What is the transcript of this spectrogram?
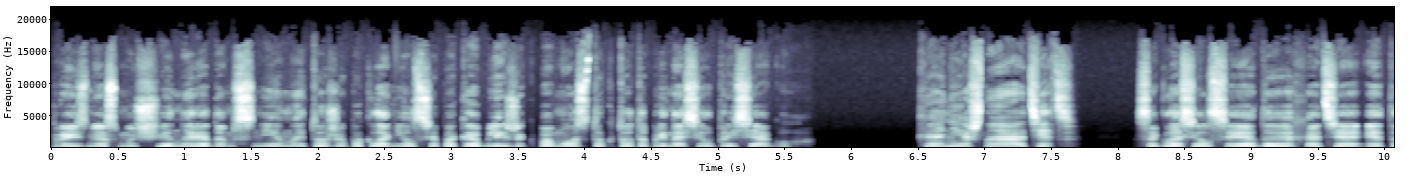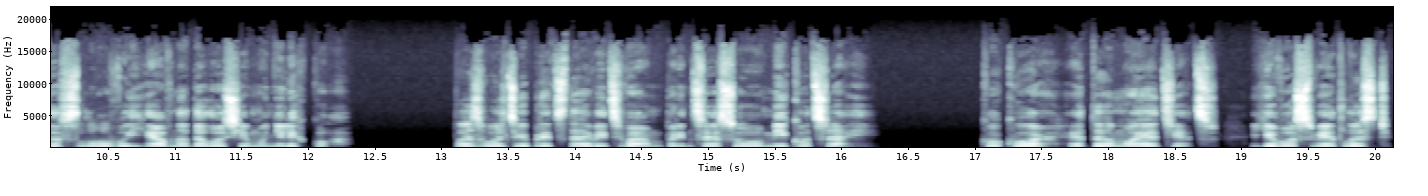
произнес мужчина рядом с ним и тоже поклонился, пока ближе к помосту кто-то приносил присягу. «Конечно, отец», — согласился Эда, хотя это слово явно далось ему нелегко. «Позвольте представить вам принцессу Мико Цай. Коко — это мой отец, его светлость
